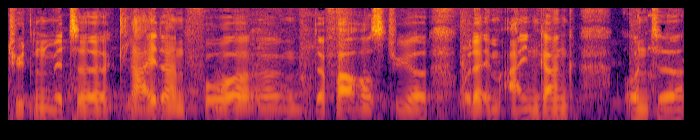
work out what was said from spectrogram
Tüten mit Kleidern vor ähm, der Fahrhaustür oder im Eingang Und äh,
